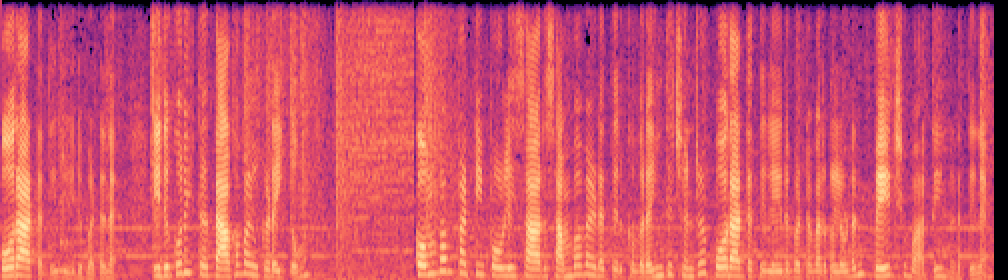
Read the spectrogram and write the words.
போராட்டத்தில் ஈடுபட்டனர். இதுகுறித்து தகவல் கிடைத்தும் கொம்பம்பட்டி போலீசார் சம்பவ இடத்திற்கு விரைந்து சென்று போராட்டத்தில் ஈடுபட்டவர்களுடன் பேச்சுவார்த்தை நடத்தினர்.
